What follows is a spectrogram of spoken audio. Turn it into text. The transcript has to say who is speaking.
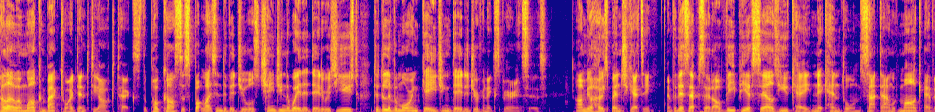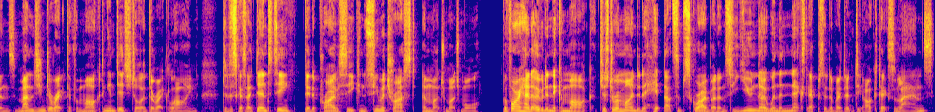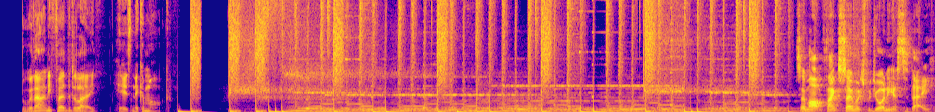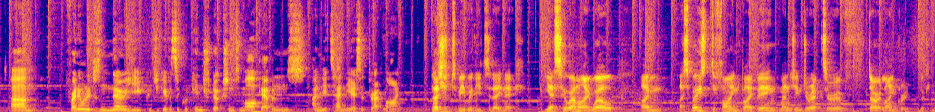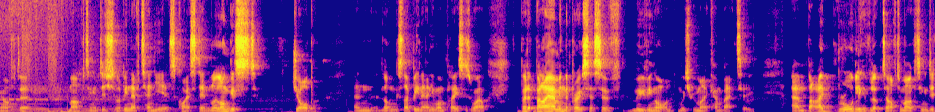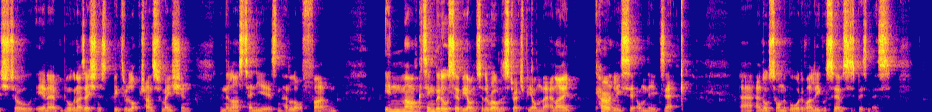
Speaker 1: Hello, and welcome back to Identity Architects, the podcast that spotlights individuals changing the way their data is used to deliver more engaging data driven experiences. I'm your host, Ben Cicchetti, and for this episode, our VP of Sales UK, Nick Henthorne, sat down with Mark Evans, Managing Director for Marketing and Digital at Direct Line, to discuss identity, data privacy, consumer trust, and much, much more. Before I hand over to Nick and Mark, just a reminder to hit that subscribe button so you know when the next episode of Identity Architects lands. But without any further delay, Here's Nick and Mark.
Speaker 2: So, Mark, thanks so much for joining us today. Um, for anyone who doesn't know you, could you give us a quick introduction to Mark Evans and your 10 years at Direct Line?
Speaker 3: Pleasure to be with you today, Nick. Yes, who am I? Well, I'm, I suppose, defined by being managing director of Direct Line Group, looking after marketing and digital. I've been there for 10 years, quite a stint. My longest job and longest I've been at any one place as well. But, but I am in the process of moving on, which we might come back to. Um, but I broadly have looked after marketing and digital in an organization that's been through a lot of transformation in the last 10 years and had a lot of fun in marketing, but also beyond. So the role has stretched beyond that. And I currently sit on the exec uh, and also on the board of our legal services business.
